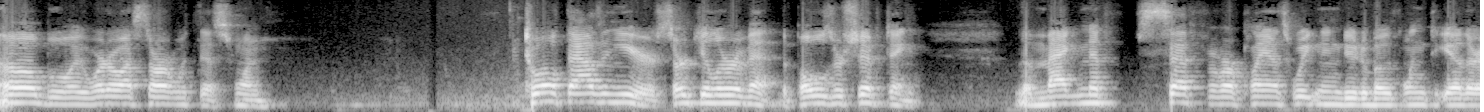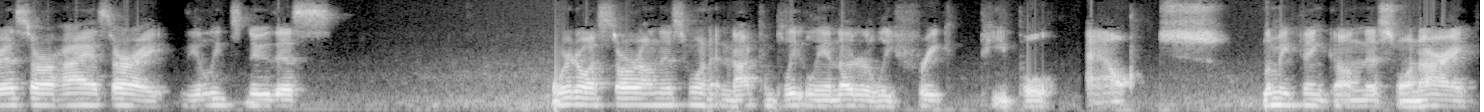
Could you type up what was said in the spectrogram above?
Oh boy, where do I start with this one? 12,000 years, circular event. The poles are shifting. The magnificent of our planet's weakening due to both linked together SR high, SR right. The elites knew this. Where do I start on this one and not completely and utterly freak people out? Let me think on this one. All right.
